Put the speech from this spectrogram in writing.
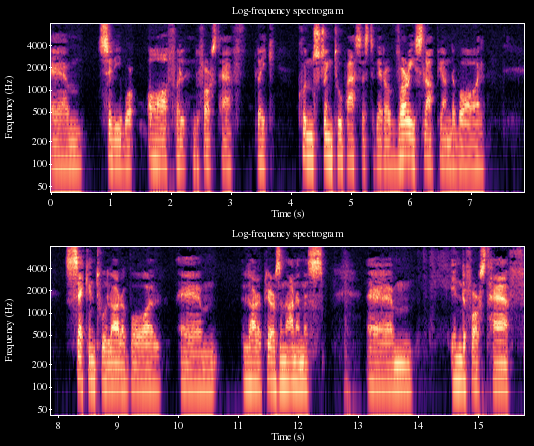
Um, City were awful in the first half, like couldn't string two passes together, very sloppy on the ball, second to a lot of ball, um, a lot of players anonymous. Um, in the first half,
